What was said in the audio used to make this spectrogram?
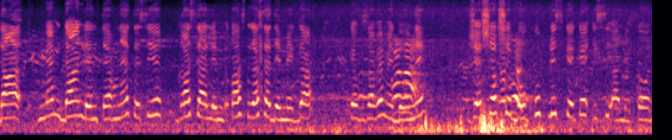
dans, même dans l'internet, grâce à, les, grâce, grâce à des mégas que vous avez me donné, j'ai cherché beaucoup plus que, ici à l'école.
